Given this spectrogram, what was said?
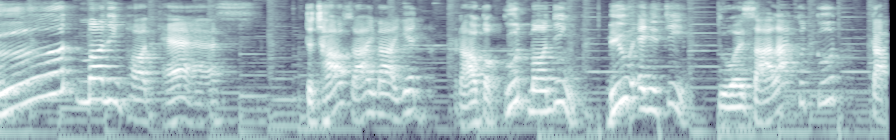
Good Morning Podcast จะเช้าสายบ่ายเย็น เราก็ Good Morning Build Energy ด้วยสาระกุดกุดกับ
